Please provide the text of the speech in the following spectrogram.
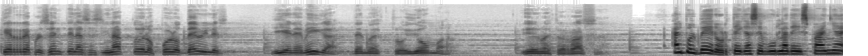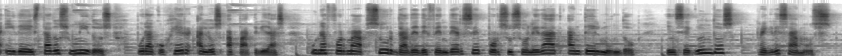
que representa el asesinato de los pueblos débiles y enemiga de nuestro idioma y nuestra raza. Al volver, Ortega se burla de España y de Estados Unidos por acoger a los apátridas, una forma absurda de defenderse por su soledad ante el mundo. En segundos, regresamos.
